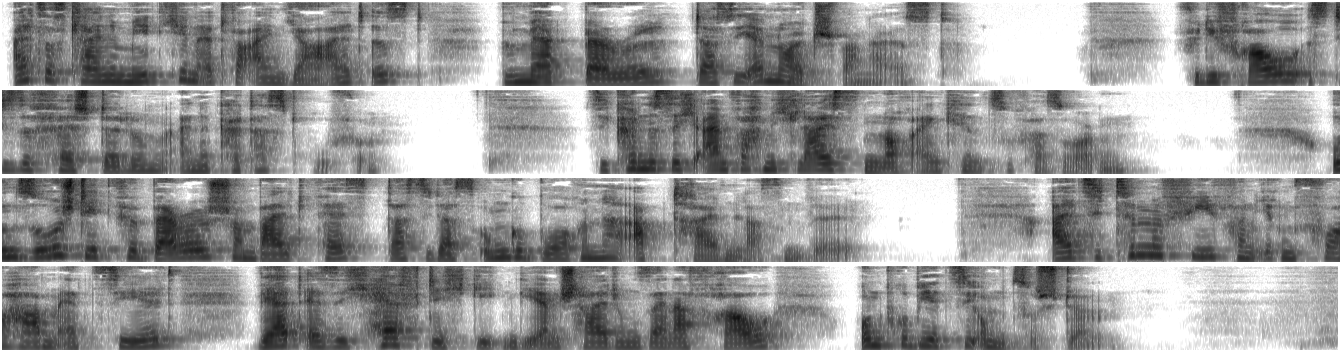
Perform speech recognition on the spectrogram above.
Als das kleine Mädchen etwa ein Jahr alt ist, bemerkt Beryl, dass sie erneut schwanger ist. Für die Frau ist diese Feststellung eine Katastrophe. Sie können es sich einfach nicht leisten, noch ein Kind zu versorgen. Und so steht für Beryl schon bald fest, dass sie das Ungeborene abtreiben lassen will. Als sie Timothy von ihrem Vorhaben erzählt, wehrt er sich heftig gegen die Entscheidung seiner Frau und probiert sie umzustimmen.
